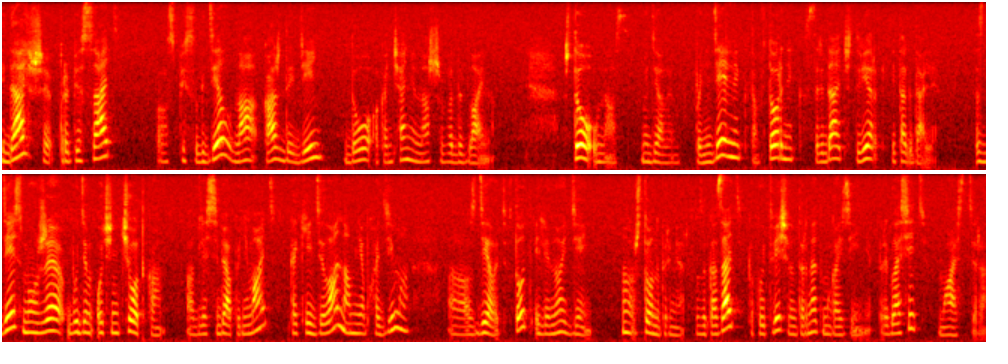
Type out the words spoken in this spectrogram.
И дальше прописать э, список дел на каждый день до окончания нашего дедлайна. Что у нас мы делаем в понедельник, там, вторник, среда, четверг и так далее. Здесь мы уже будем очень четко а, для себя понимать, какие дела нам необходимо а, сделать в тот или иной день. Ну, что, например, заказать какую-то вещь в интернет-магазине, пригласить мастера,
